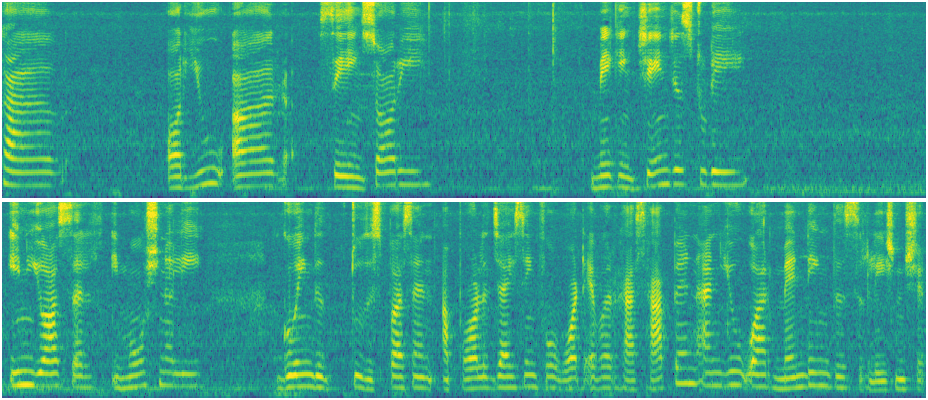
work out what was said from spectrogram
have or you are saying sorry making changes today in yourself emotionally going to, to this person apologizing for whatever has happened and you are mending this relationship.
